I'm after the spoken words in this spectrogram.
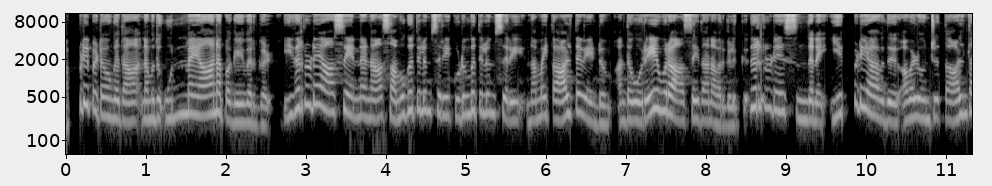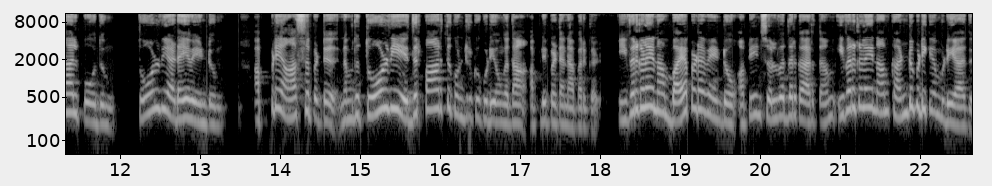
அப்படிப்பட்டவங்க தான் நமது உண்மையான பகைவர்கள். இவர்களுடைய ஆசை என்னன்னா சமூகத்திலும் சரி குடும்பத்திலும் சரி நம்மை தாழ்த்த வேண்டும். அந்த ஒரே ஒரு ஆசை தான் அவர்களுக்கு. இவர்களுடைய சிந்தனை எப்படியாவது அவள் ஒன்று தாழ்ந்தால் போதும் தோல்வி அடைய வேண்டும். அப்படி ஆசைப்பட்டு நமது தோல்வியை எதிர்பார்த்து கொண்டிருக்கக்கூடியவங்க தான் அப்படிப்பட்ட நபர்கள். இவர்களை நாம் பயப்பட வேண்டும் அப்படின்னு சொல்வதற்கு அர்த்தம் இவர்களை நாம் கண்டுபிடிக்க முடியாது.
